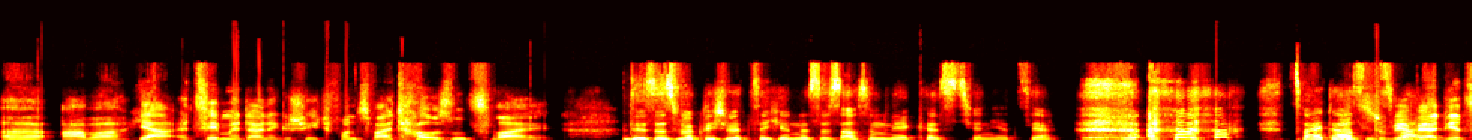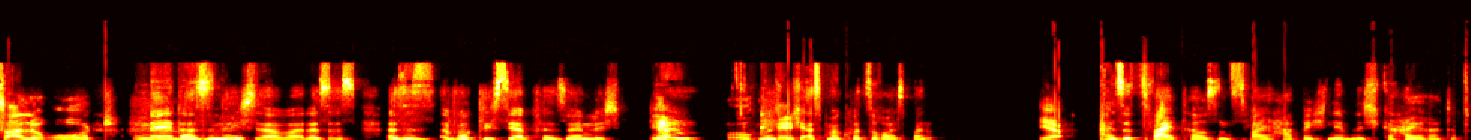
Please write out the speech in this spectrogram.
Äh, aber ja, erzähl mir deine Geschichte von 2002. Das ist wirklich witzig und das ist aus dem Nähkästchen jetzt, ja? Meinst du, wir 2002? werden jetzt alle rot? Nee, das nicht, aber das ist, das ist wirklich sehr persönlich. Ja, muss ich mich okay. erstmal kurz räuspern. Ja. Also 2002 habe ich nämlich geheiratet.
